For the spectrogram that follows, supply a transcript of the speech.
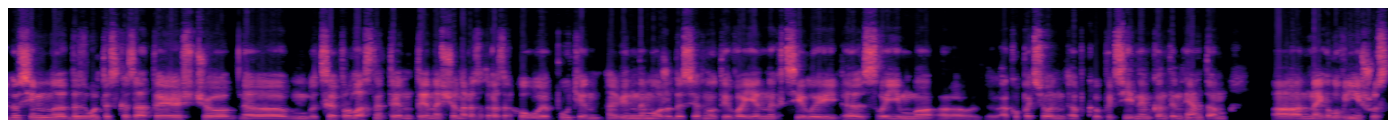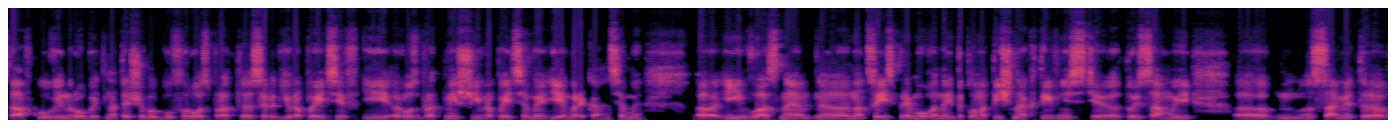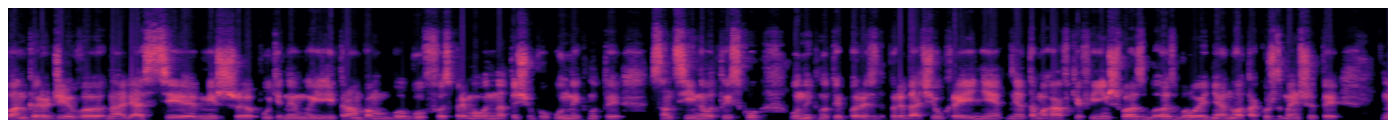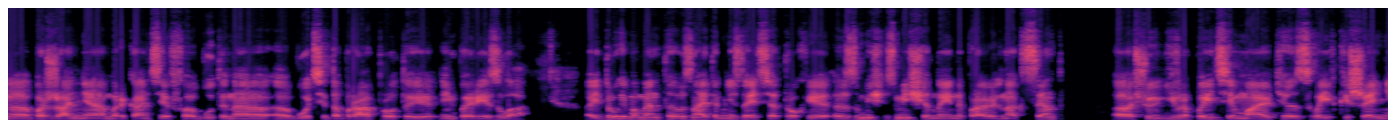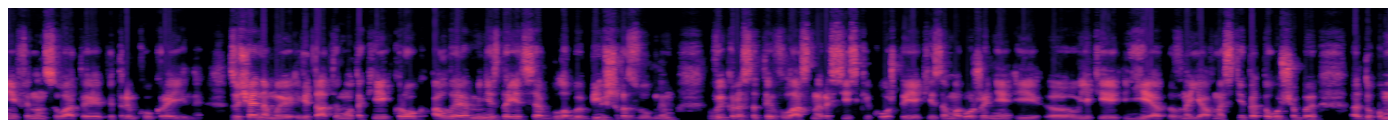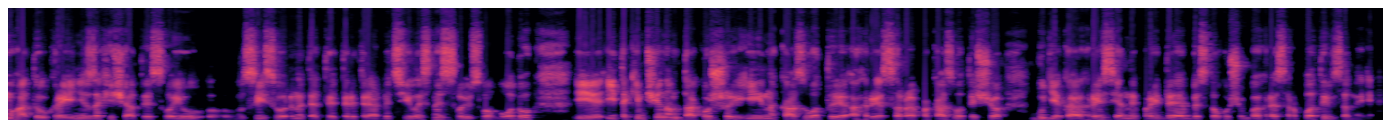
Передусім, е, дозвольте сказати, що е, це власне те, те, на що розраховує Путін. Він не може досягнути воєнних цілей е, своїм окупаційним контингентом. А найголовнішу ставку він робить на те, щоб був розбрат серед європейців і розбрат між європейцями і американцями. І, власне, е, на це і спрямована і дипломатична активність, е, той самий е, саміт в Анкареджі в на Алясці між Путіним і, Трампом був спрямований на те, щоб уникнути санкційного тиску, уникнути передачі Україні е, тамагавків і іншого озб- озброєння. Ну а також зменшити бажання американців бути на боці добра проти імперії зла. І другий момент, ви знаєте, мені здається, трохи е, зміщений неправильний акцент, що європейці мають е, з своїх кишені фінансувати підтримку України. Звичайно, ми вітатимемо такий крок, але мені здається, було би більш розумним використати власне російські кошти, які заморожені і е, які є в наявності, для того, щоб допомагати Україні захищати свою свій суверенітет і територіальну цілісність, свою свободу, і, і таким чином також і наказувати агресора, показувати, що будь-яка агресія не пройде без того, щоб агресор платив за неї.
